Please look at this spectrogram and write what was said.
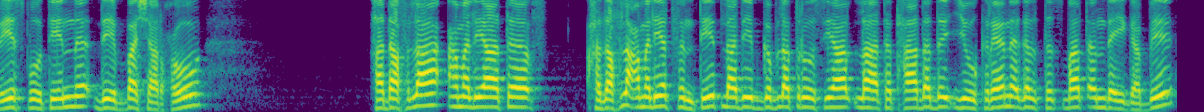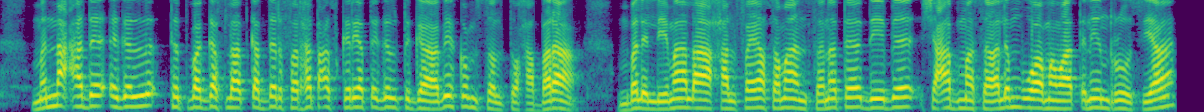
رئيس بوتين ديب بشرحو. هدف لا عمليات هدف لعملية فنتيت لا ديب قبلت روسيا لا تتحدد يوكرين إقل تثبت عند ايقابي من عد أقل تتبقس لا تقدر فرحة عسكرية أقل تقابي كم سلطو حبرا. بل اللي ما لا حلفيا سمان سنة ديب شعب مسالم ومواطنين روسيا.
